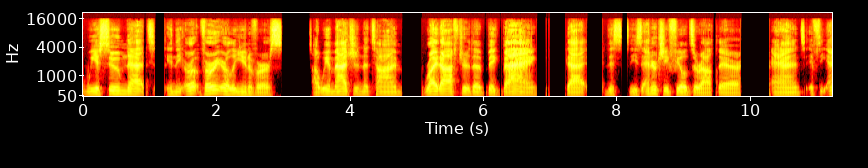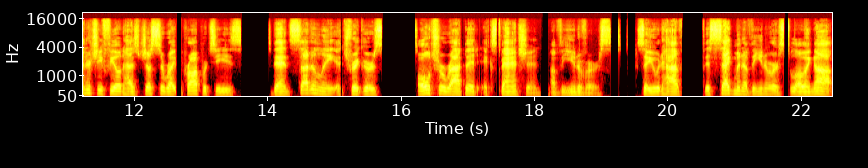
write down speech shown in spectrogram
we assume that in the er- very early universe, uh, we imagine the time right after the Big Bang that this these energy fields are out there. And if the energy field has just the right properties, then suddenly it triggers ultra rapid expansion of the universe. So you would have this segment of the universe blowing up.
